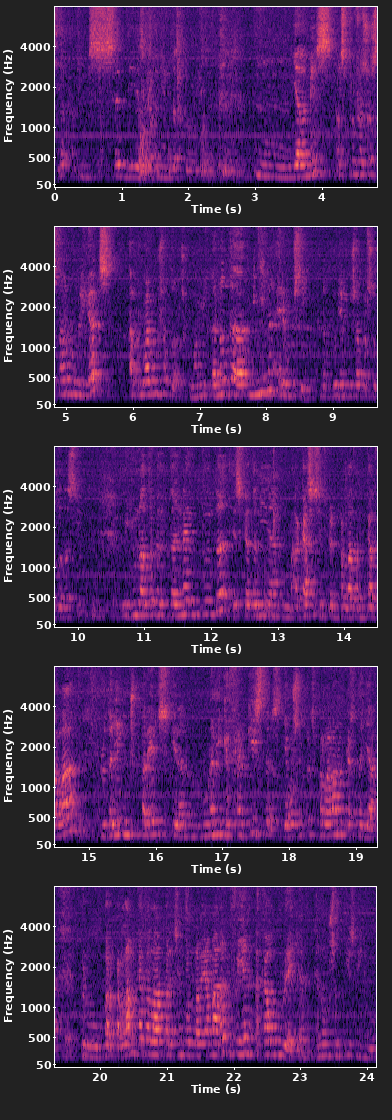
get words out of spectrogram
set dies que teníem d'estudi. Mm, I a més, els professors estaven obligats a provar-nos a tots. Com a la nota mínima era un 5, no podíem posar per sota de 5. I una altra petita anècdota és que teníem, a casa sempre hem parlat en català, però teníem uns parents que eren una mica franquistes, llavors sempre ens parlaven en castellà. Però per parlar en català, per exemple, amb la meva mare, ho feien a cau d'orella, que no ho sentís ningú.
